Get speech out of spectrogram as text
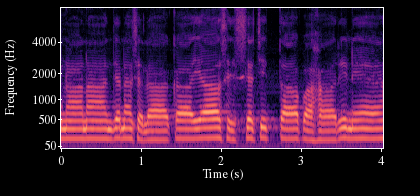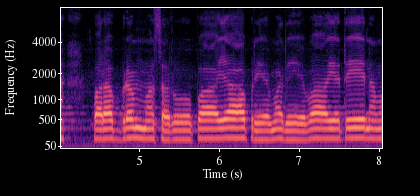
ఓం జ్ఞానాంజనశలాకాయ శిష్యచిత్తాపహారిణే పరబ్రహ్మస్వరూపాయ ప్రేమదేవాయ తే నమ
